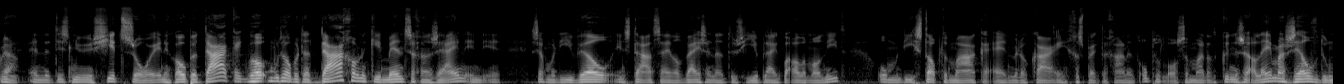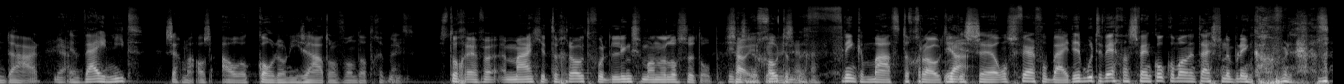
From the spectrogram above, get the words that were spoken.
Ja. En het is nu een shitzooi. En ik hoop dat daar, kijk, we moeten hopen dat daar gewoon een keer mensen gaan zijn, in, in- zeg maar, die wel in staat zijn, want wij zijn dat dus hier blijkbaar allemaal niet, om die stap te maken en met elkaar in gesprek te gaan en het op te lossen. Maar dat kunnen ze alleen maar zelf doen daar. Ja. En wij niet, zeg maar, als oude kolonisator van dat gebied. Is toch even een maatje te groot voor de linkse mannen, lost het op. Dit zou is je een grote, flinke maat te groot. Ja. Dit is eh, ons ver voorbij. Dit moeten we echt aan Sven Kokkelman en Thijs van der Brink overlaten.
